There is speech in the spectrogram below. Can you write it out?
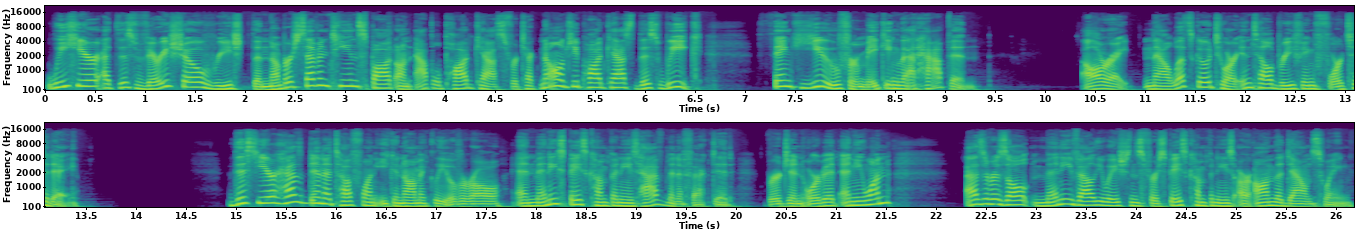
We here at this very show reached the number 17 spot on Apple Podcasts for Technology Podcasts this week. Thank you for making that happen. All right, now let's go to our Intel briefing for today. This year has been a tough one economically overall, and many space companies have been affected. Virgin Orbit, anyone? As a result, many valuations for space companies are on the downswing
